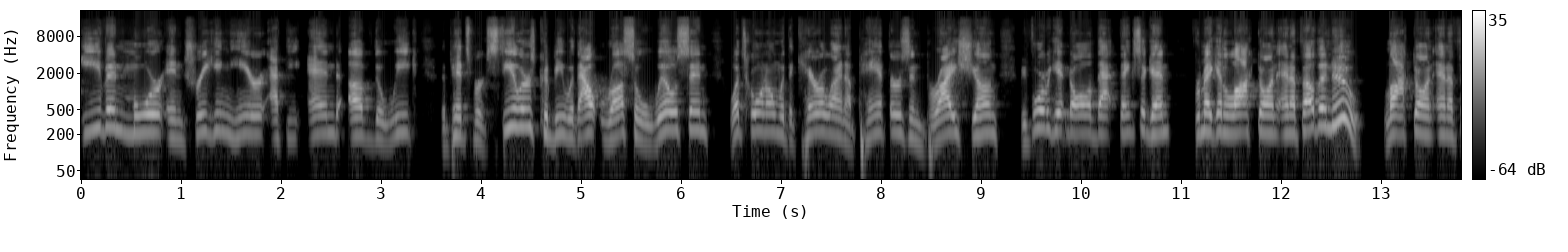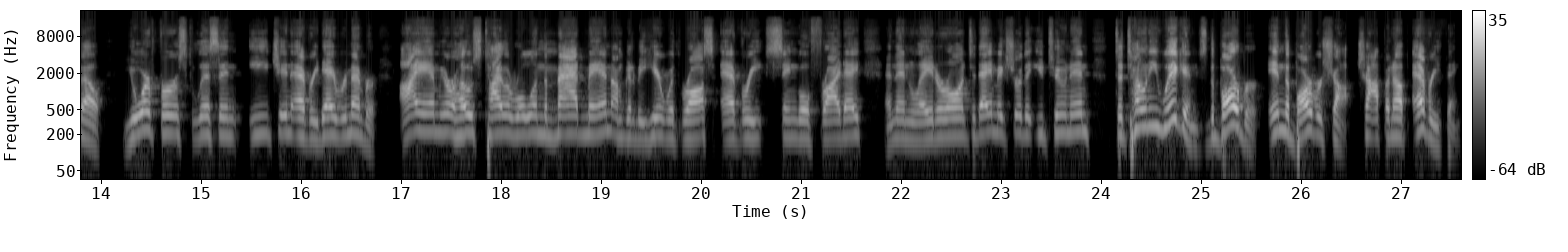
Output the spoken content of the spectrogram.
even more intriguing here at the end of the week. The Pittsburgh Steelers could be without Russell Wilson. What's going on with the Carolina Panthers and Bryce Young? Before we get into all of that, thanks again for making Locked On NFL the new Locked On NFL. Your first listen each and every day. Remember, I am your host, Tyler Rowland, the Madman. I'm going to be here with Ross every single Friday. And then later on today, make sure that you tune in to Tony Wiggins, the barber in the barbershop, chopping up everything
